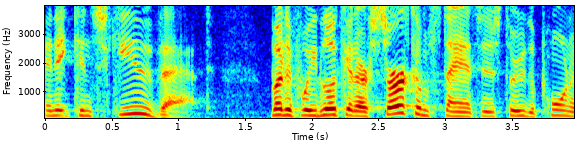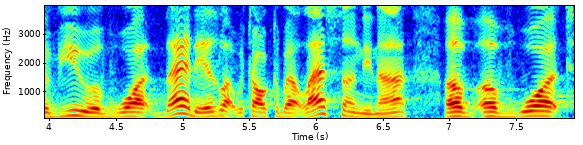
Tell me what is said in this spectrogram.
and it can skew that. But if we look at our circumstances through the point of view of what that is, like we talked about last Sunday night, of, of what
